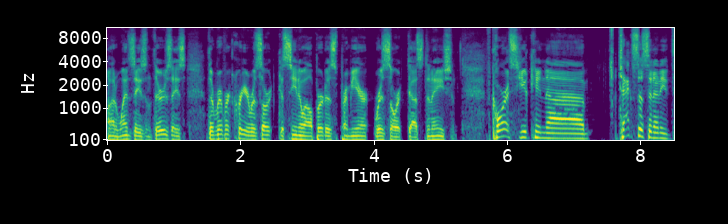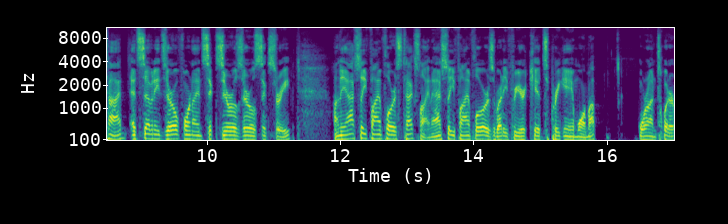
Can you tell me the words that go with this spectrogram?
on Wednesdays and Thursdays, the River Cree Resort Casino, Alberta's premier resort destination. Of course, you can uh, text us at any time at 780-496-0063 on the Ashley Fine Floors text line. Ashley Fine Floors ready for your kids' pregame warm-up. We're on Twitter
